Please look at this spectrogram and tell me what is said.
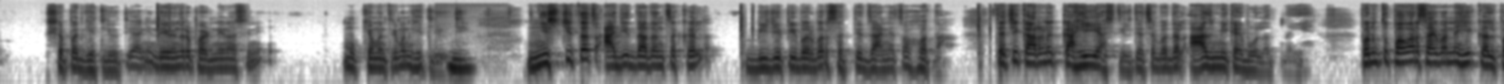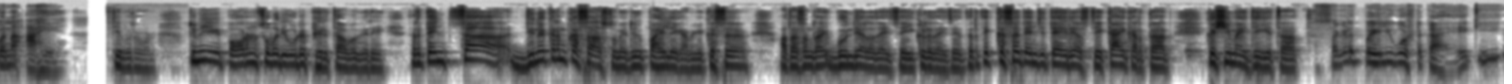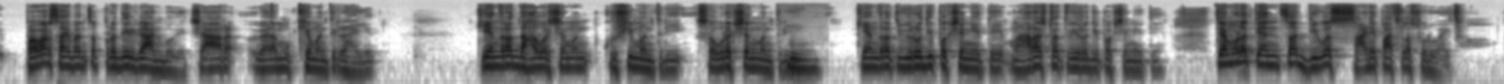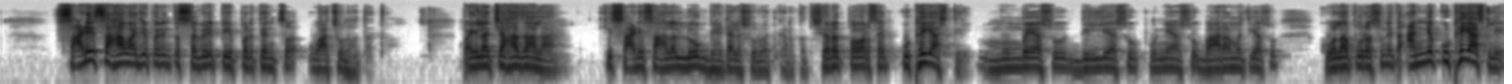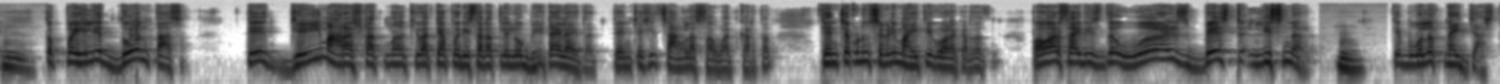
शपथ घेतली होती आणि देवेंद्र फडणवीसांनी मुख्यमंत्री म्हणून घेतली होती. निश्चितच अजितदादांचा कल बी जे पी बरोबर सत्तेत जाण्याचा होता. त्याची कारणं काहीही असतील त्याच्याबद्दल आज मी काही बोलत नाही परंतु पवार साहेबांना ही कल्पना आहे. ते बरोबर. तुम्ही पवारांसोबत एवढं फिरता वगैरे तर त्यांचा दिनक्रम कसा असतो? म्हणजे तुम्ही पाहिले का? म्हणजे कसं आता समजा गोंदियाला जायचं इकडं जायचं तर ते कसं त्यांची तयारी असते? काय करतात? कशी माहिती घेतात? सगळ्यात पहिली गोष्ट काय आहे की पवार साहेबांचा प्रदीर्घ अनुभव आहे. चार वेळा मुख्यमंत्री राहिलेत. केंद्रात दहा वर्ष मन कृषी मंत्री संरक्षण मंत्री केंद्रात विरोधी पक्ष नेते महाराष्ट्रात विरोधी पक्ष नेते. त्यामुळं त्यांचा दिवस साडेपाचला सुरू व्हायचा. साडेसहा वाजेपर्यंत सगळे पेपर त्यांचं वाचून होतात. पहिला चहा झाला की साडेसहाला लोक भेटायला सुरुवात करतात. शरद पवार साहेब कुठेही असतील मुंबई असू दिल्ली असू पुणे असू बारामती असू कोल्हापूर असू नाही तर अन्य कुठेही असले तर पहिले दोन तास ते जेही महाराष्ट्रातनं किंवा त्या परिसरातले लोक भेटायला येतात. त्यांच्याशी चांगला संवाद करतात. त्यांच्याकडून सगळी माहिती गोळा करतात. Pawar saheb is the world best listener ते बोलत नाहीत जास्त.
